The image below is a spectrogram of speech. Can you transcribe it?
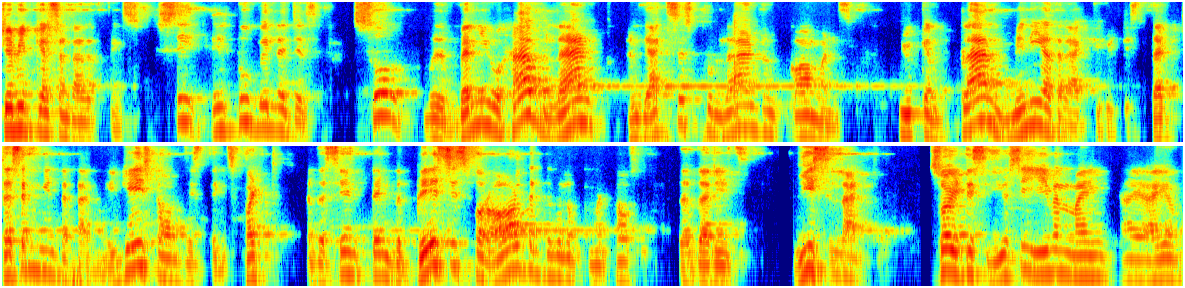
chemicals and other things. See, in two villages. So when you have land and the access to land and commons, you can plan many other activities. That doesn't mean that I'm against all these things, but at the same time, the basis for all the development of that, that is, is land. So it is, you see, even my, I, I have,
